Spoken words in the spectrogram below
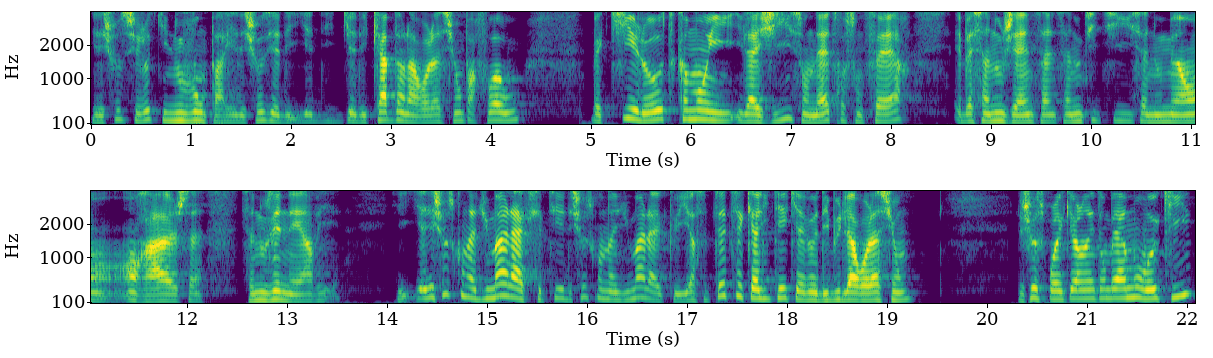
Il y a des choses chez l'autre qui nous vont pas. Il y a des choses, il y a des, y caps dans la relation parfois où ben, qui est l'autre, comment il, il, agit, son être, son faire, eh ben ça nous gêne, ça, nous titille, ça nous met en, rage, ça, ça, nous énerve. Il y a des choses qu'on a du mal à accepter, des choses qu'on a du mal à accueillir. C'est peut-être ces qualités qu'il y avait au début de la relation, des choses pour lesquelles on est tombé amoureux, qui,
